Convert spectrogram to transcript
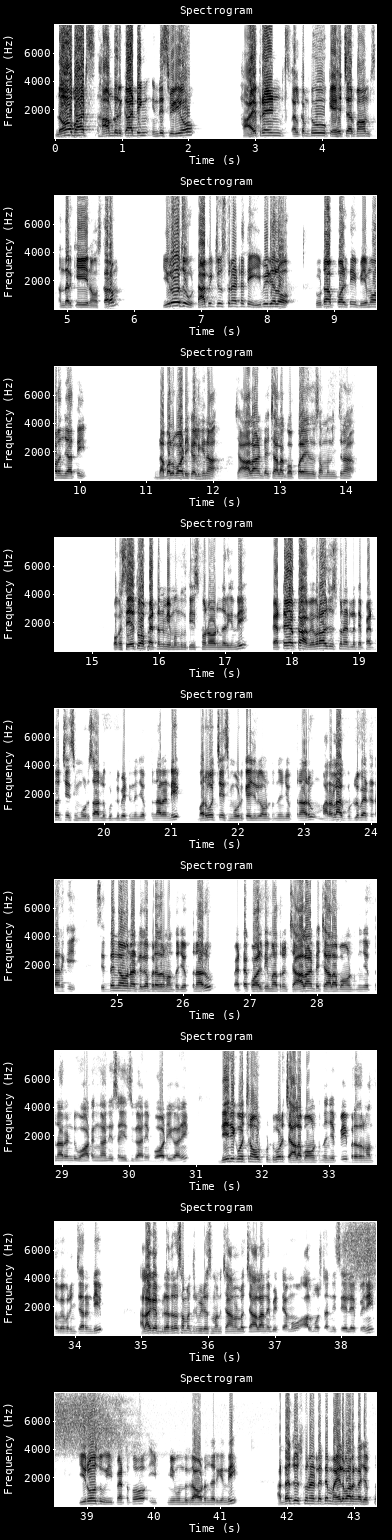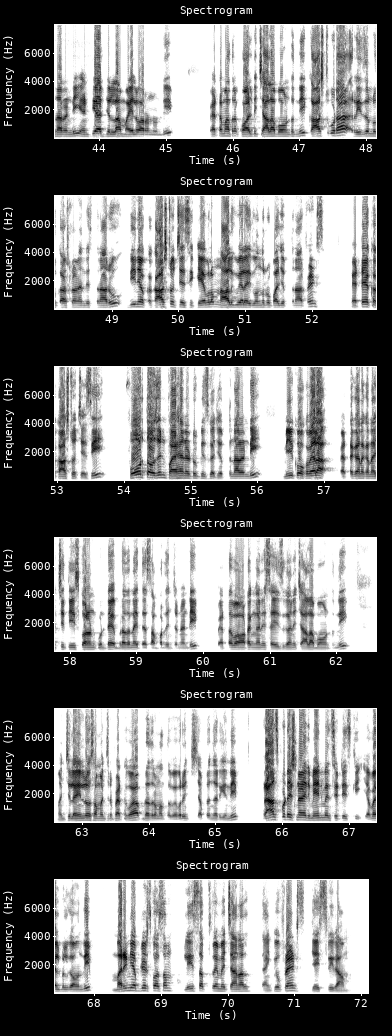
No birds harm to recording in this video hi friends welcome to KHR farms అందరికీ నమస్కారం. ఈరోజు topic చూసుకున్నట్లయితే ఈ వీడియోలో టూ టాప్ క్వాలిటీ భీమవరం జాతి డబల్ బాడీ కలిగిన చాలా అంటే చాలా గొప్ప లైన్కు సంబంధించిన ఒక సేతువ పెట్టని మీ ముందుకు తీసుకొని రావడం జరిగింది. పెట్ట యొక్క వివరాలు చూసుకున్నట్లయితే పెట్ట వచ్చేసి మూడు సార్లు గుడ్లు పెట్టిందని చెప్తున్నారండి. బరువు వచ్చేసి మూడు కేజీలుగా ఉంటుందని చెప్తున్నారు. మరలా గుడ్లు పెట్టడానికి సిద్ధంగా ఉన్నట్లుగా బ్రదర్ మనతో చెప్తున్నారు. పెట్ట క్వాలిటీ మాత్రం చాలా అంటే చాలా బాగుంటుందని చెప్తున్నారండి. వాటం కానీ సైజు కానీ బాడీ కానీ దీనికి వచ్చిన అవుట్పుట్ కూడా చాలా బాగుంటుందని చెప్పి బ్రదర్ మనతో వివరించారండి. అలాగే బ్రదర్ సంబంధించిన వీడియోస్ మన ఛానల్లో చాలానే పెట్టాము. ఆల్మోస్ట్ అన్ని సేల్ అయిపోయినాయి. ఈ రోజు ఈ పెట్టతో మీ ముందుకు రావడం జరిగింది. అడ్రస్ చూసుకున్నట్లయితే మైలవరంగా చెప్తున్నారండి. ఎన్టీఆర్ జిల్లా మైలవరం నుండి. పెట్ట మాత్రం క్వాలిటీ చాలా బాగుంటుంది. కాస్ట్ కూడా రీజనబుల్ కాస్ట్ అందిస్తున్నారు. దీని యొక్క కాస్ట్ వచ్చేసి కేవలం నాలుగు వేల ఐదు వందల రూపాయలు చెప్తున్నారు ఫ్రెండ్స్ పెట్ట యొక్క కాస్ట్ వచ్చేసి ఫోర్ థౌజండ్ ఫైవ్ హండ్రెడ్ రూపీస్గా చెప్తున్నారండి. మీకు ఒకవేళ పెట్ట కనుక నచ్చి తీసుకోవాలనుకుంటే బ్రదర్ అయితే సంప్రదించండి పెట్ట వాటం కానీ సైజు కానీ చాలా బాగుంటుంది. మంచి లైన్లో సంబంధించిన పెట్టగా బ్రదర్ మనతో వివరించి చెప్పడం జరిగింది. ట్రాన్స్పోర్టేషన్ అనేది మెయిన్ మెయిన్ సిటీస్కి అవైలబుల్గా ఉంది. మరిన్ని అప్డేట్స్ కోసం please subscribe my channel. Thank you friends. జై శ్రీరామ్.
